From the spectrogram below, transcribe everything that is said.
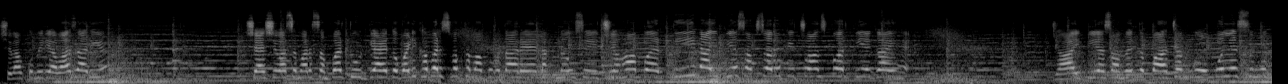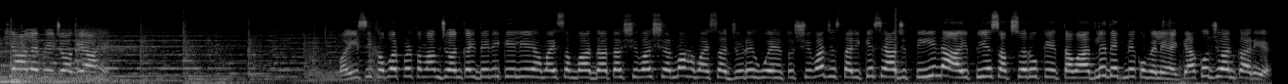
शिवा, आपको मेरी आवाज़ आ रही है? शायद शिवा से हमारा संपर्क टूट गया है। तो बड़ी खबर इस वक्त हम आपको बता रहे हैं, लखनऊ से, जहाँ पर तीन आईपीएस अफसरों के ट्रांसफ़र किए गए हैं। जहाँ आईपीएस अमित पाठक को पुलिस मुख्यालय भेजा गया है। वहीं इसी खबर पर तमाम जानकारी देने के लिए हमारे संवाददाता शिवा शर्मा हमारे साथ जुड़े हुए हैं। तो शिवा, जिस तरीके से आज तीन आईपीएस अफसरों के तबादले देखने को मिले हैं, क्या कुछ जानकारी है?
